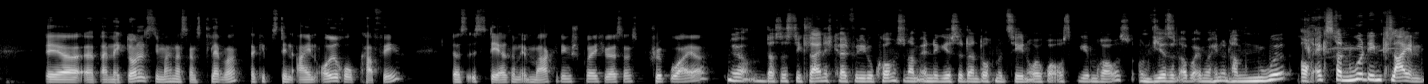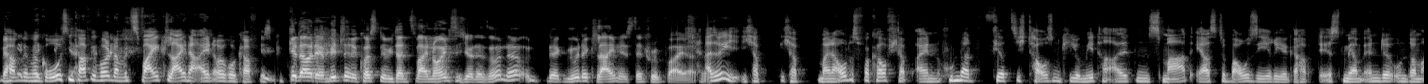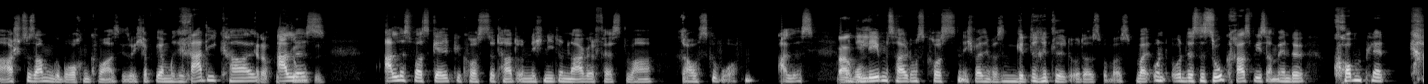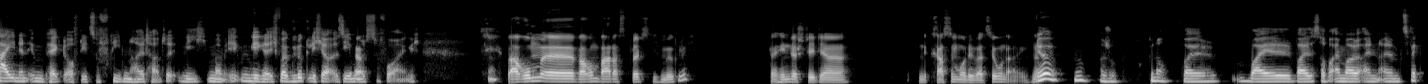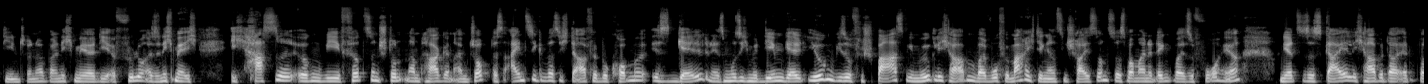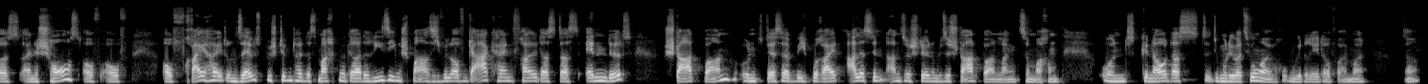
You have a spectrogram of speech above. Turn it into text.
der, äh, bei McDonalds, die machen das ganz clever. Da gibt es den 1-Euro-Kaffee. Das ist deren im Marketing-Sprech, wer ist das? Tripwire? Ja, das ist die Kleinigkeit, für die du kommst und am Ende gehst du dann doch mit 10 Euro ausgegeben raus. Und wir sind aber immerhin und haben nur, auch extra nur den kleinen. Wir haben, wenn wir einen großen Kaffee wollten, haben wir zwei kleine 1-Euro-Kaffees gekauft. Genau, der mittlere kostet nämlich dann 2,90 oder so, ne? Und der, nur der kleine ist der Tripwire. Also ich, ich habe ich hab meine Autos verkauft. Ich habe einen 140.000 Kilometer alten Smart erste Bauserie gehabt. Der ist mir am Ende unterm Arsch zusammengebrochen quasi. Also ich hab, wir haben radikal alles alles, was Geld gekostet hat und nicht nied- und nagelfest war, rausgeworfen. Alles. Warum? Und die Lebenshaltungskosten, ich weiß nicht was, gedrittelt oder sowas. Weil, und, und das ist so krass, wie es am Ende komplett keinen Impact auf die Zufriedenheit hatte, wie ich im Gegenteil. Ich war glücklicher als jemals ja. zuvor eigentlich. Ja. Warum, äh, warum war das plötzlich möglich? Dahinter steht ja eine krasse Motivation eigentlich. Ne? Ja, also Genau, weil, weil, weil es auf einmal einem, einem Zweck diente, ne? weil nicht mehr die Erfüllung, also nicht mehr ich, ich hassel irgendwie 14 Stunden am Tag in einem Job. Das Einzige, was ich dafür bekomme, ist Geld. Und jetzt muss ich mit dem Geld irgendwie so viel Spaß wie möglich haben, weil wofür mache ich den ganzen Scheiß sonst? Das war meine Denkweise vorher. Und jetzt ist es geil, ich habe da etwas, eine Chance auf, auf, auf Freiheit und Selbstbestimmtheit. Das macht mir gerade riesigen Spaß. Ich will auf gar keinen Fall, dass das endet. Startbahn. Und deshalb bin ich bereit, alles hinten anzustellen, um diese Startbahn lang zu machen. Und genau das, die Motivation war einfach umgedreht auf einmal. Ja.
